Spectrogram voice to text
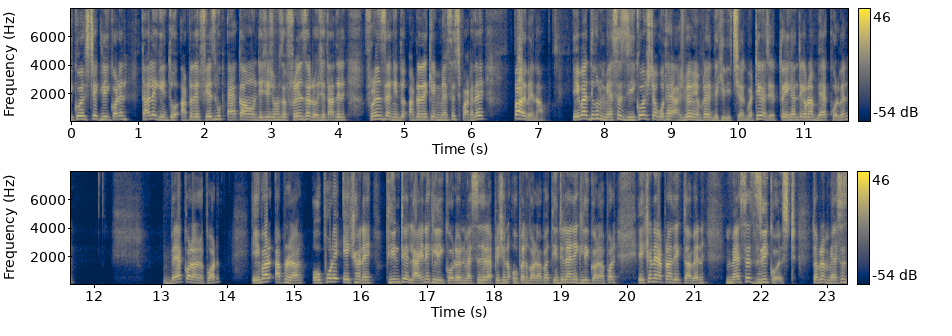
রিকোয়েস্টে ক্লিক করেন, তাহলে কিন্তু আপনাদের ফেসবুক অ্যাকাউন্টে যে সমস্ত ফ্রেন্ডসরা রয়েছে, তাদের ফ্রেন্ডসরা কিন্তু আপনাদেরকে মেসেজ পাঠাতে পারবে না। এবার দেখুন মেসেজ রিকোয়েস্টটা কোথায় আসবে আমি আপনাদের দেখিয়ে দিচ্ছি একবার, ঠিক আছে? তো এখান থেকে আপনারা ব্যাক করবেন। ব্যাক করার পর এবার আপনারা ওপরে এখানে তিনটে লাইনে ক্লিক করবেন মেসেঞ্জার অ্যাপ্লিকেশন ওপেন করার পর, তিনটে লাইনে ক্লিক করার পর, এখানে আপনারা দেখতে পাবেন মেসেজ রিকোয়েস্ট তো আপনার মেসেজ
